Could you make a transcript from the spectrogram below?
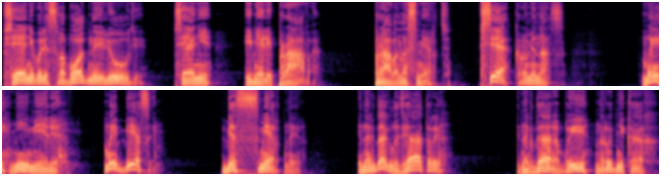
Все они были свободные люди, все они имели право право на смерть. Все, кроме нас. Мы не имели. Мы бесы. Бессмертные. Иногда гладиаторы, иногда рабы на рудниках.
